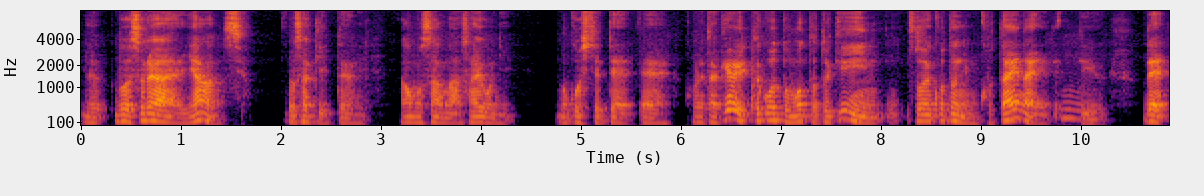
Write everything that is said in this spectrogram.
で僕はそれは嫌なんですよ。さっき言ったように長本さんが最後に残してて、えーこれだけは言ってこうと思った時にそういうことにも答えないでっていう。で、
